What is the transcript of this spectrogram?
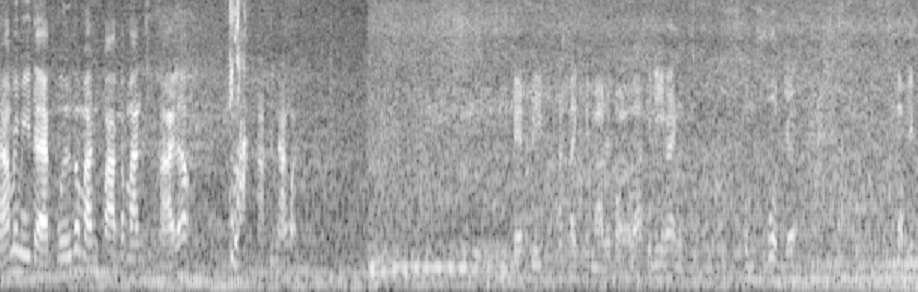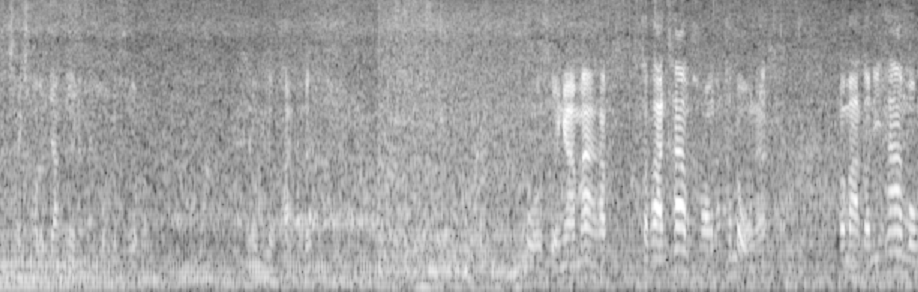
น้ำไม่มีแดกมือก็มันปากก็มันชิบหายแล้วหาขึ้นน้ำก่อนเดดบีฟถ้าใครเคยมาเลยบอกเลยว่าที่นี่แม่ง คนโคตรเยอะสำหรับที่ใครชอบแบบย่างเลยนะแม่งคนไม่โคตรหรอกเดี๋ยวที่เราผ่านมาเลยโอ้สวยงามมากครับ สะพานข้ามคลองพระโขนงนะ ประมาณตอนนี้5โมง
